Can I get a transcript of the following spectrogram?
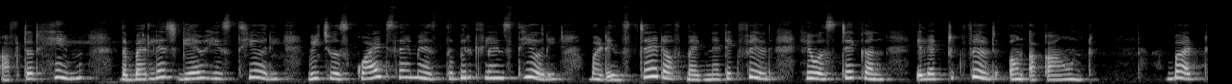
after him, the Berlage gave his theory, which was quite same as the Birkeland's theory, but instead of magnetic field, he was taken electric field on account. But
